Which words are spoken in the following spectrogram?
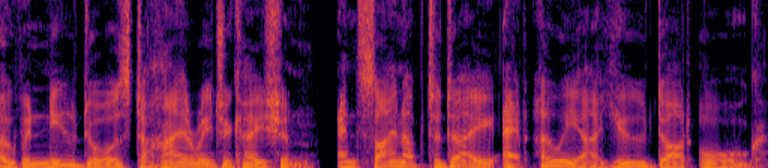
open new doors to higher education and sign up today at oeru.org.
